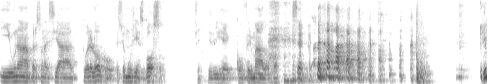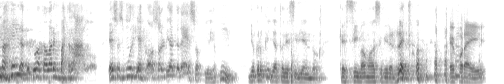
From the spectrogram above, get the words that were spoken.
Y una persona decía, tú eres loco, eso es muy riesgoso. Sí. Yo dije, confirmado. Imagínate tú acabar embarrado. Eso es muy riesgoso, olvídate de eso. Y dije, mm, yo creo que ya estoy decidiendo que sí vamos a subir el reto. Es por ahí.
